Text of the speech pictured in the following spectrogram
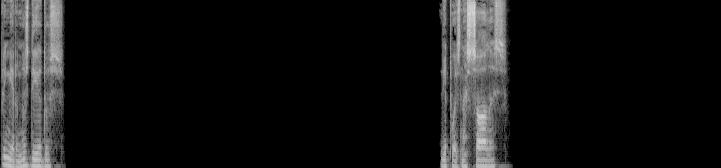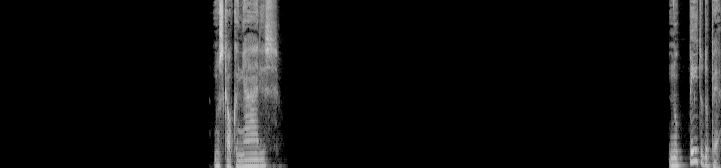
Primeiro nos dedos, depois nas solas. Nos calcanhares. No peito do pé.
